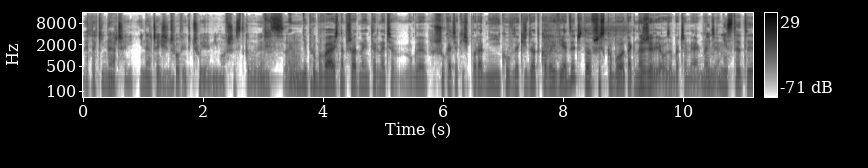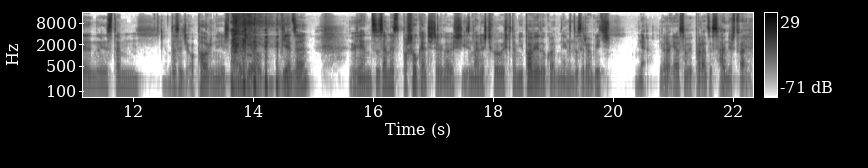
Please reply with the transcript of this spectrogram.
jednak inaczej, inaczej się mhm. człowiek czuje mimo wszystko, więc... A nie próbowałeś na przykład na internecie w ogóle szukać jakichś poradników, jakiejś dodatkowej wiedzy, czy to wszystko było tak na żywioł? Zobaczymy jak no, będzie. Niestety no, jestem dosyć oporny, jeśli chodzi o wiedzę, więc zamiast poszukać czegoś i znaleźć kogoś, kto mi powie dokładnie, jak hmm. to zrobić, nie, ja, ja, sobie poradzę sam. Będziesz twardy.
